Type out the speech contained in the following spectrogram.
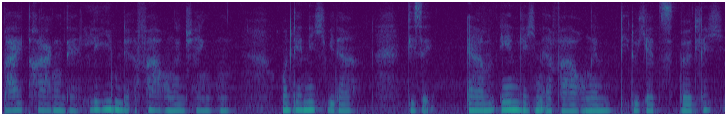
beitragende, liebende Erfahrungen schenken und dir nicht wieder diese ähm, ähnlichen Erfahrungen, die du jetzt wirklich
